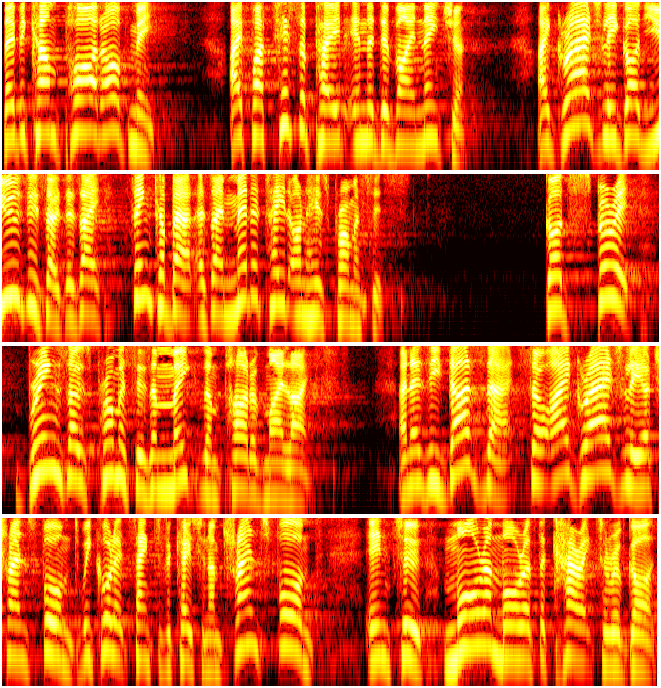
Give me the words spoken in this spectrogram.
They become part of me. I participate in the divine nature. I gradually, God uses those as I think about, as I meditate on His promises. God's Spirit brings those promises and make them part of my life. And as he does that, so I gradually are transformed. We call it sanctification. I'm transformed into more and more of the character of God.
